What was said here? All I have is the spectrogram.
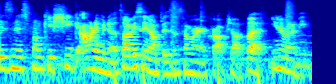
business funky chic. I don't even know. It's obviously not business. I'm wearing a crop top, but you know what I mean.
